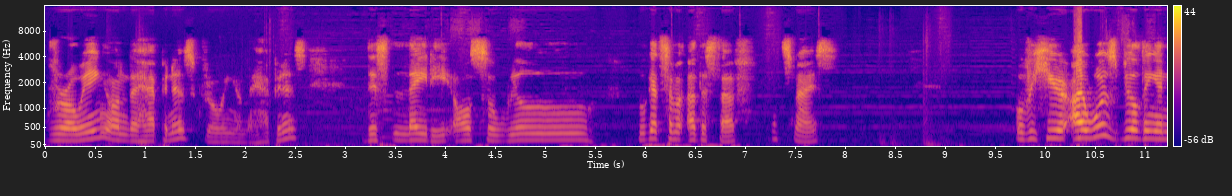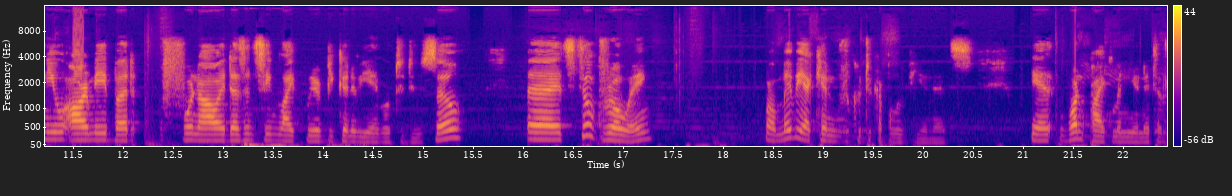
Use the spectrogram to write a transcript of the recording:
growing on the happiness, growing on the happiness. This lady also will will get some other stuff. That's nice. Over here, I was building a new army, but for now it doesn't seem like we're going to be able to do so. Uh, it's still growing. Well, maybe I can recruit a couple of units. Yeah, one pikeman unit at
